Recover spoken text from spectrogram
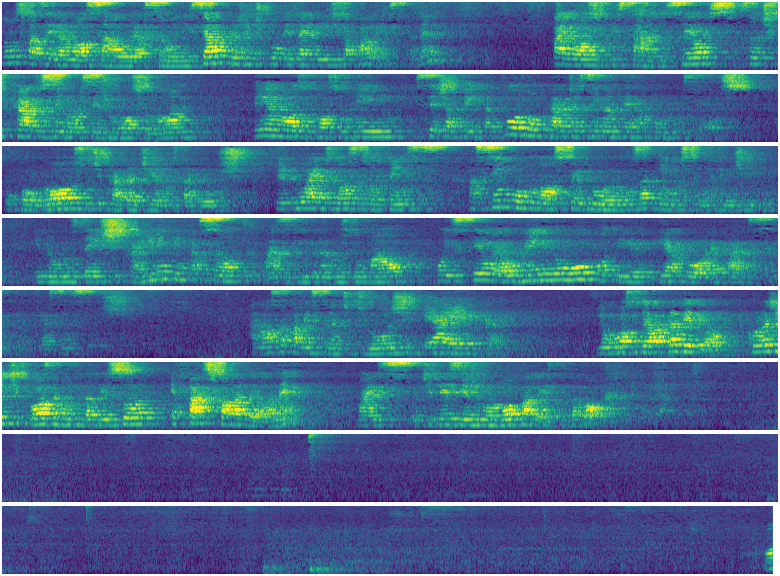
Vamos fazer a nossa oração inicial para a gente poder dar início à palestra, né? Pai nosso que está nos céus, santificado, Senhor, seja o vosso nome. Venha a nós o vosso reino e seja feita a tua vontade, assim na terra como nos céus. O pão nosso de cada dia nos dai hoje. Perdoai as nossas ofensas, assim como nós perdoamos a quem nos tem ofendido. E não nos deixe cair em tentação, mas livra-nos do mal, pois teu é o reino, o poder e agora é para sempre. Que assim seja. A nossa palestrante de hoje é a Érica. E eu gosto dela para dedéu. Quando a gente gosta muito da pessoa, é fácil falar dela, né? Mas eu te desejo uma boa palestra, tá bom?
